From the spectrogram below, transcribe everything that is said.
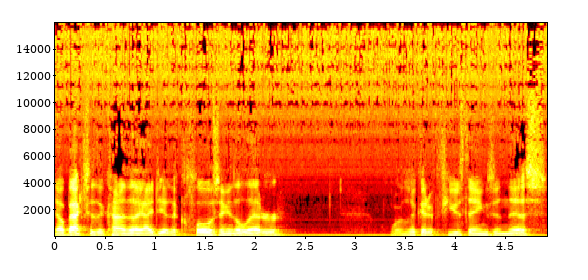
Now, back to the kind of the idea of the closing of the letter. We'll look at a few things in this.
